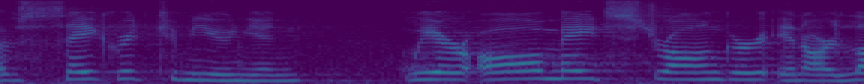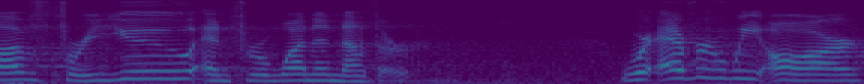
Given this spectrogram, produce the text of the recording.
of sacred communion, we are all made stronger in our love for you and for one another. Wherever we are,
